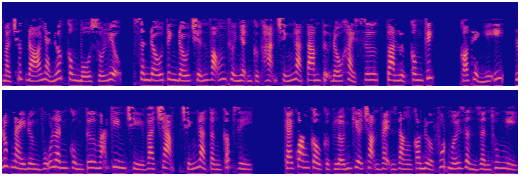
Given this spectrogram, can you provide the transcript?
Mà trước đó nhà nước công bố số liệu, sân đấu tinh đấu chiến võng thừa nhận cực hạn chính là tam tự đấu khải sư, toàn lực công kích, có thể nghĩ, lúc này đường Vũ Lân cùng Tư Mã Kim Chỉ va chạm, chính là tầng cấp gì. Cái quang cầu cực lớn kia trọn vẹn rằng có nửa phút mới dần dần thu nghỉ.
